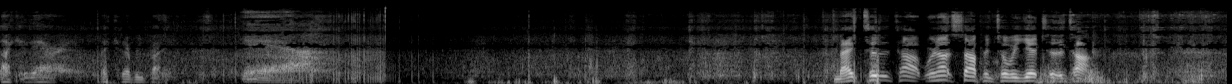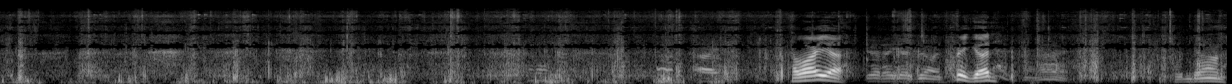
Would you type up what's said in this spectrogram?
Look at there. Look at everybody. Yeah. Back to the top. We're not stopping until we get to the top. How are you? Good, how you guys doing? Pretty good. Alright. Putting down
